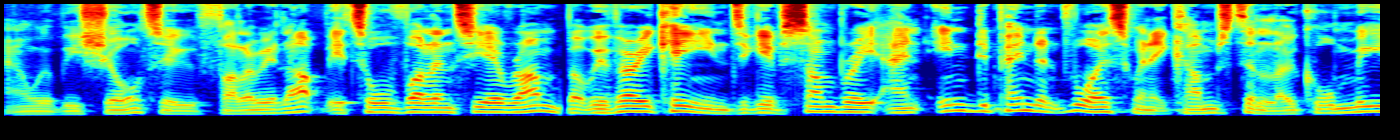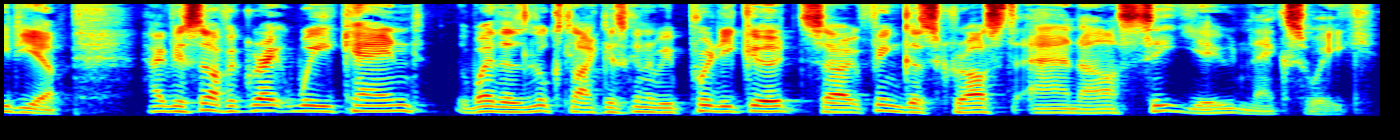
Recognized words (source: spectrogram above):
and we'll be sure to follow it up. It's all volunteer run, but we're very keen to give Sunbury an independent voice when it comes to local media. Have yourself a great weekend. The weather looks like it's going to be pretty good, so fingers crossed, and I'll see you next week.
